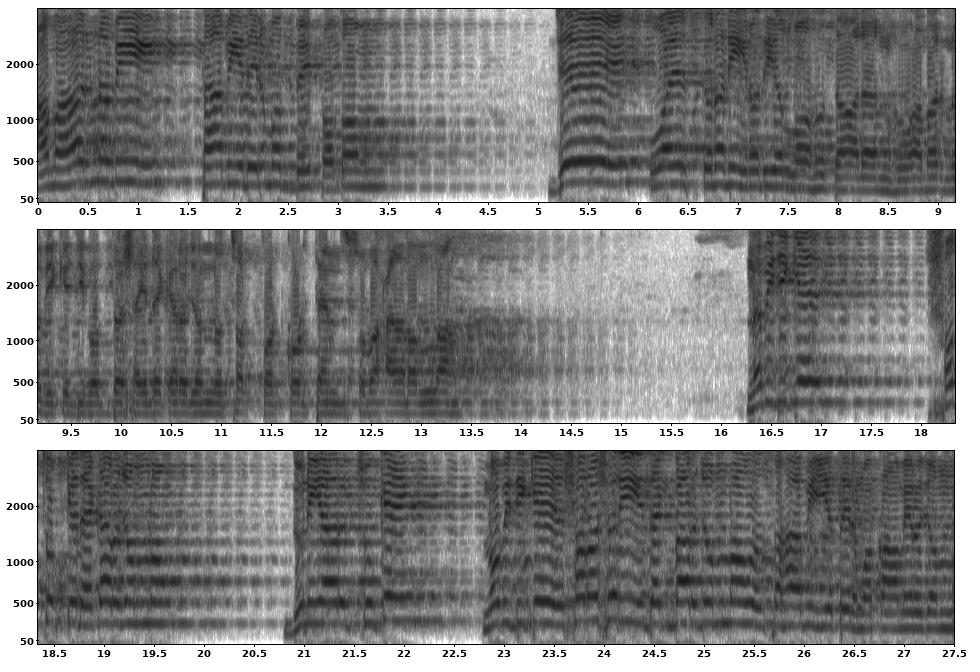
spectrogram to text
আমার নবী তাবিদের মধ্যে প্রথম যে আমার নবীকে জীবদ্দশায় দেখার জন্য ছটফট করতেন, সুবহানাল্লাহ। নবীজিকে সচককে দেখার জন্য দুনিয়ার চোখে নবীজিকে সরাসরি দেখবার জন্য, সাহাবিয়তের মকামের জন্য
